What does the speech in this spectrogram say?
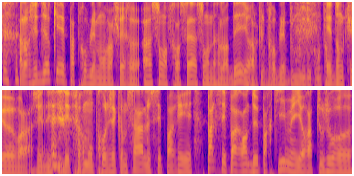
Alors j'ai dit, ok, pas de problème, on va faire euh, un son en français, un son en néerlandais, il y aura Ouais, plus de problème. Tout le monde il est content. Et donc euh, voilà, j'ai décidé de faire mon projet comme ça, le séparer, pas le séparer en deux parties, mais il y aura toujours, euh,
